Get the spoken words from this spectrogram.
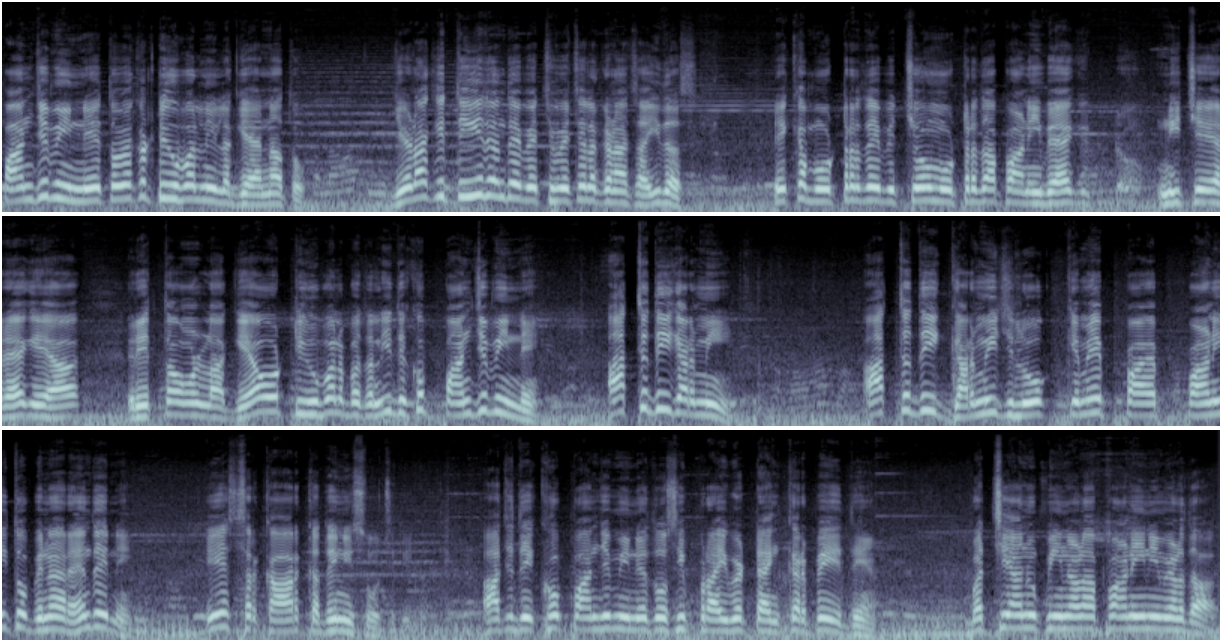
5 ਮਹੀਨੇ ਤੋਂ ਇੱਕ ਟਿਊਬਲ ਨਹੀਂ ਲੱਗਿਆ ਇਹਨਾਂ ਤੋਂ। ਜਿਹੜਾ ਕਿ 30 ਦਿਨ ਦੇ ਵਿੱਚ ਵਿੱਚ ਲੱਗਣਾ ਚਾਹੀਦਾ ਸੀ। ਇੱਕ ਮੋਟਰ ਦੇ ਵਿੱਚੋਂ ਮੋਟਰ ਦਾ ਪਾਣੀ ਵਹਿ ਨੀਚੇ ਰਹਿ ਗਿਆ, ਰੇਤਾ ਆਉਣ ਲੱਗ ਗਿਆ, ਉਹ ਟਿਊਬਲ ਬਦਲਣੀ ਦੇਖੋ 5 ਮਹੀਨੇ। ਅੱਤ ਦੀ ਗਰਮੀ। ਅੱਤ ਦੀ ਗਰਮੀ 'ਚ ਲੋਕ ਕਿਵੇਂ ਪਾ- ਪਾਣੀ ਤੋਂ ਬਿਨਾਂ ਰਹਿੰਦੇ ਨੇ, ਇਹ ਸਰਕਾਰ ਕਦੇ ਨਹੀਂ ਸੋਚਦੀ। ਅੱਜ ਦੇਖੋ 5 ਮਹੀਨੇ ਤੋਂ ਅਸੀਂ ਪ੍ਰਾਈਵੇਟ ਟੈਂਕਰ ਭੇਜਦੇ ਹਾਂ। ਬੱਚਿਆਂ ਨੂੰ ਪੀਣ ਵਾਲਾ ਪਾਣੀ ਨਹੀਂ ਮਿਲਦਾ।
